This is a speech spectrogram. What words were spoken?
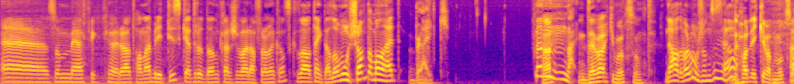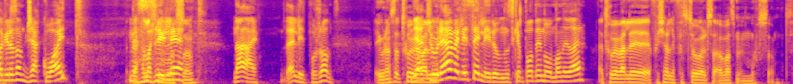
Eh, som jeg fikk høre at han er britisk. Jeg trodde han kanskje var afroamerikansk. Da tenkte jeg det var morsomt om han het Blake. Men Hæ? nei. Det var ikke morsomt. Det hadde vært morsomt, syns jeg. Det hadde ikke vært morsomt. Akkurat som Jack White. Det er heller ikke morsomt. Nei, nei. Det er litt morsomt. Jonas, jeg tror, Jeg jeg, tror veldig, de er veldig selvironiske på de noen av de der. jeg tror det er veldig forskjellig forståelse av hva som er morsomt.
